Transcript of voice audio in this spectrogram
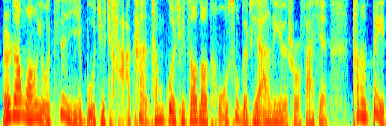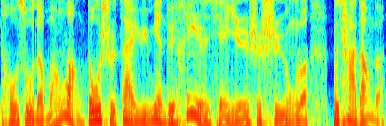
而当网友进一步去查看他们过去遭到投诉的这些案例的时候，发现他们被投诉的往往都是在于面对黑人嫌疑人时使用了不恰当的、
